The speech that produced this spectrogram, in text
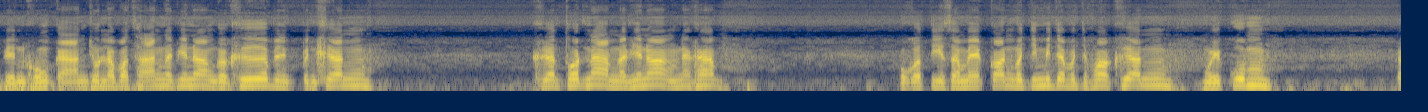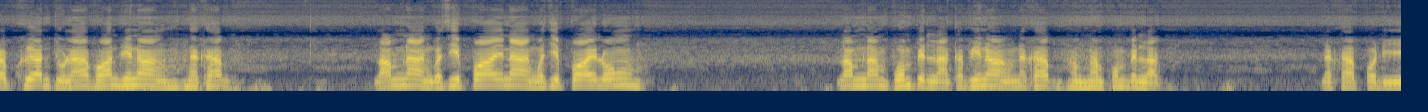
เป็นโครงการชนรับประทานครับพี่น้องก็คือเป็นเป็นเขื่อนเขื่อนทดน้ำนะพี่น้องนะครับ ปกติสมัยก่อนก็จะมีแต่เฉพาะเขื่อนหวยกุ้มกับเขื่อนจุฬาภรพี่น้องนะครับ ลำน้ำก็สิปล่อยน้ำก็สิปล่อยลงลำน้ำผมเป็นหลักครับพี่น้องนะครับลำน้ำผมเป็นหลักนะครับพอดี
